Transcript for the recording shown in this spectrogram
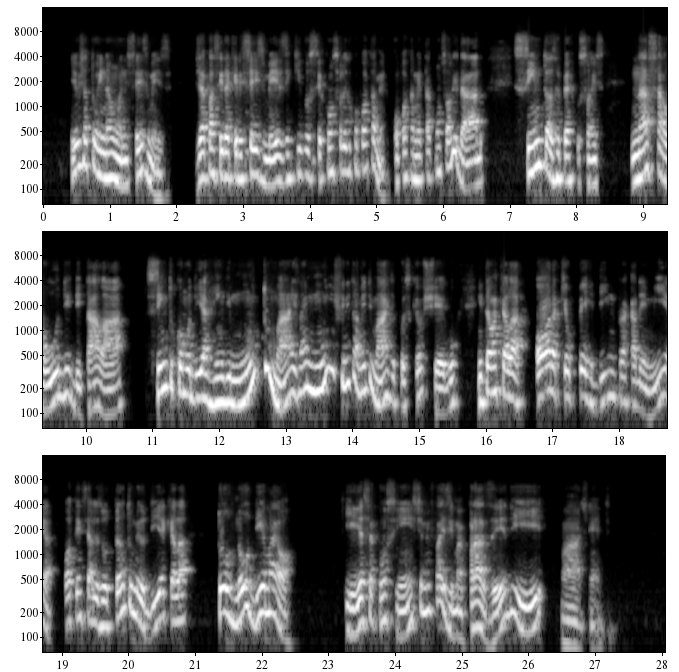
Eu já estou indo há um ano e seis meses já passei daqueles seis meses em que você consolida o comportamento. O comportamento está consolidado, sinto as repercussões na saúde de estar tá lá, sinto como o dia rende muito mais, mas muito infinitamente mais depois que eu chego. Então, aquela hora que eu perdi indo para a academia potencializou tanto o meu dia que ela tornou o dia maior. E essa consciência me faz ir, mas prazer de ir. Ah, gente,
